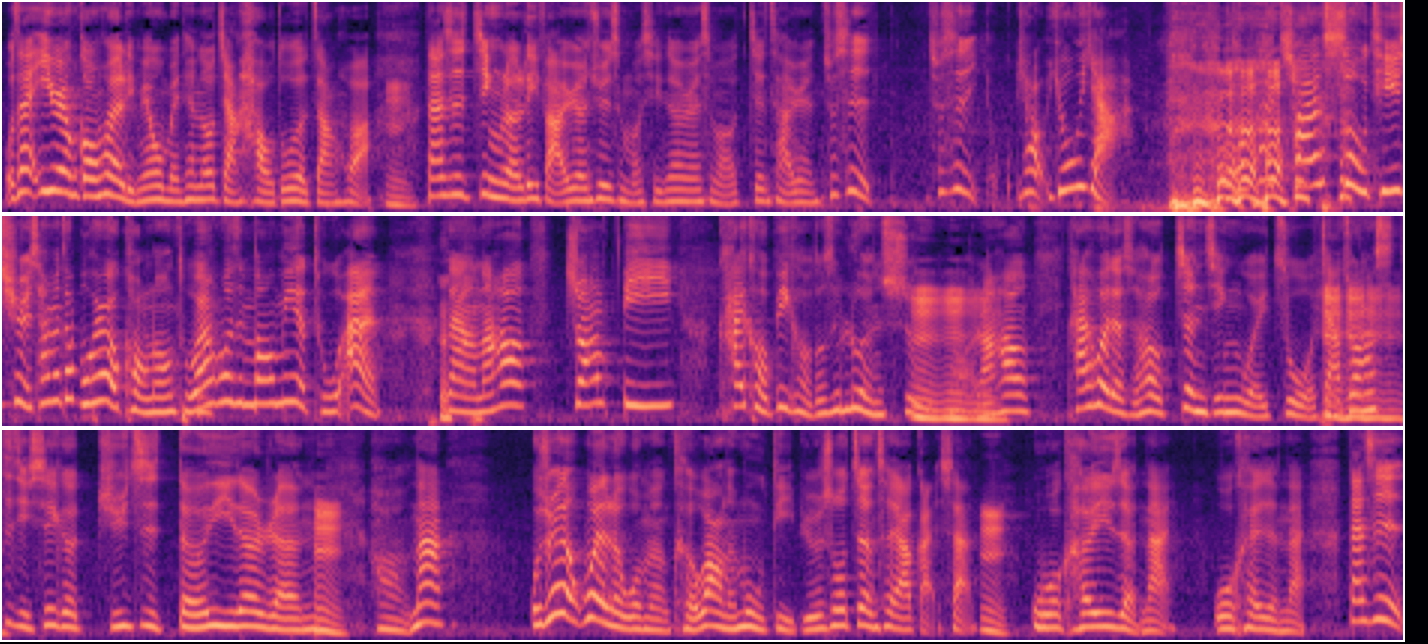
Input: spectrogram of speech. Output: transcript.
我在医院工会里面，我每天都讲好多的脏话。嗯，但是进了立法院去什么行政院什么监察院，就是就是要优雅，我会穿素 T 恤，上面都不会有恐龙图案或是猫咪的图案，这样，然后装逼，开口闭口都是论述，嗯嗯，然后开会的时候正襟危坐，假装自己是一个举止得宜的人。嗯，好，那我觉得为了我们渴望的目的，比如说政策要改善，嗯，我可以忍耐。我可以忍耐，但是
